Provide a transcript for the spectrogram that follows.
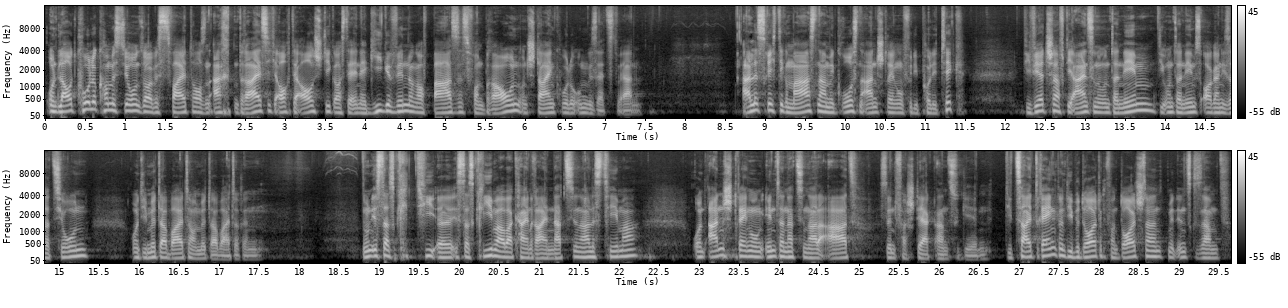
Und laut Kohlekommission soll bis 2038 auch der Ausstieg aus der Energiegewinnung auf Basis von Braun- und Steinkohle umgesetzt werden. Alles richtige Maßnahmen mit großen Anstrengungen für die Politik, die Wirtschaft, die einzelnen Unternehmen, die Unternehmensorganisationen und die Mitarbeiter und Mitarbeiterinnen. Nun ist das, äh, ist das Klima aber kein rein nationales Thema und Anstrengungen internationaler Art sind verstärkt anzugehen. Die Zeit drängt und die Bedeutung von Deutschland mit insgesamt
